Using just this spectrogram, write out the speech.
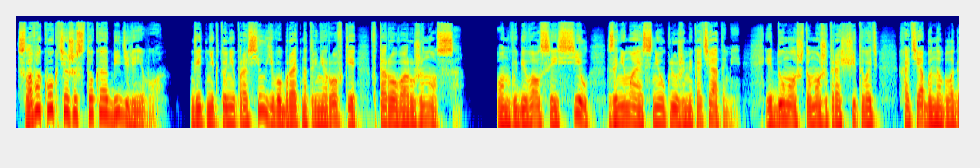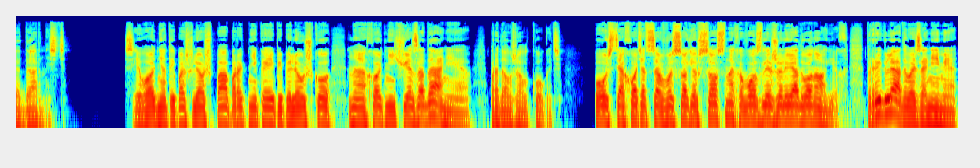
Слова когтя жестоко обидели его, ведь никто не просил его брать на тренировки второго оруженосца. Он выбивался из сил, занимаясь с неуклюжими котятами, и думал, что может рассчитывать хотя бы на благодарность. «Сегодня ты пошлешь папоротника и пепелюшку на охотничье задание», — продолжал коготь. «Пусть охотятся в высоких соснах возле жилья двуногих. Приглядывай за ними,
